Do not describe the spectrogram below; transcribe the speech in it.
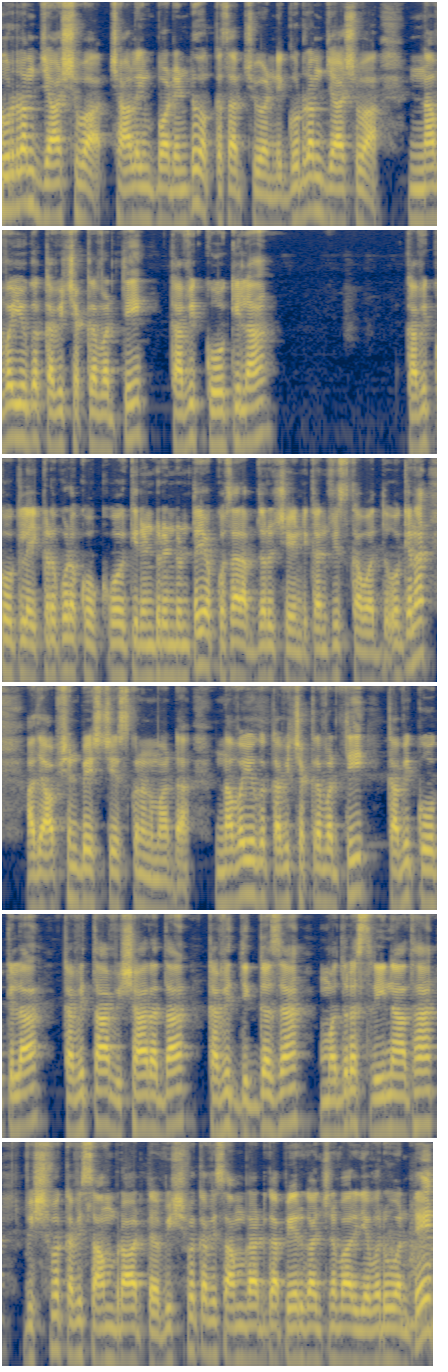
గుర్రం జాషువా చాలా ఇంపార్టెంట్ ఒక్కసారి చూడండి. గుర్రం జాషువా నవయుగ కవి చక్రవర్తి కవి కోకిల కవి కోకిల ఇక్కడ కూడా కో కోకి రెండు రెండు ఉంటాయి. ఒక్కసారి అబ్జర్వ్ చేయండి. కన్ఫ్యూజ్ కావద్దు. ఓకేనా? అది ఆప్షన్ బేస్ చేసుకుని అనమాట నవయుగ కవి చక్రవర్తి కవి కోకిల కవితా విశారద కవి దిగ్గజ మధుర శ్రీనాథ విశ్వకవి సామ్రాట్. విశ్వకవి సామ్రాట్గా పేరుగాంచిన వారు ఎవరు అంటే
